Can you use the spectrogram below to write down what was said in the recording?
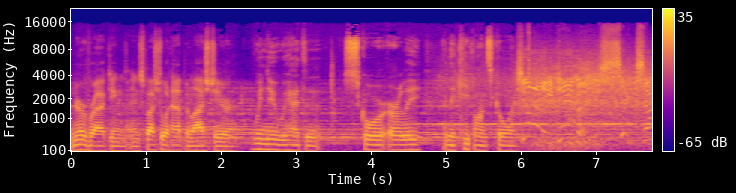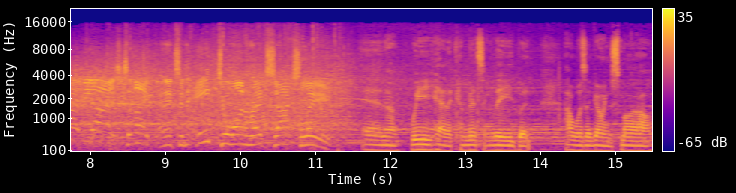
nerve-wracking, and especially what happened last year. We knew we had to score early and then keep on scoring. Johnny Damon, six RBIs tonight, and it's an 8 to 1 Red Sox lead and uh, we had a convincing lead, but I wasn't going to smile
